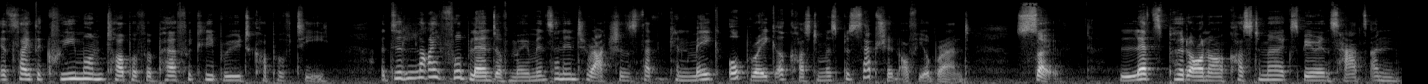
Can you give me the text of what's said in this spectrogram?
It's like the cream on top of a perfectly brewed cup of tea. A delightful blend of moments and interactions that can make or break a customer's perception of your brand. So, let's put on our customer experience hats and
